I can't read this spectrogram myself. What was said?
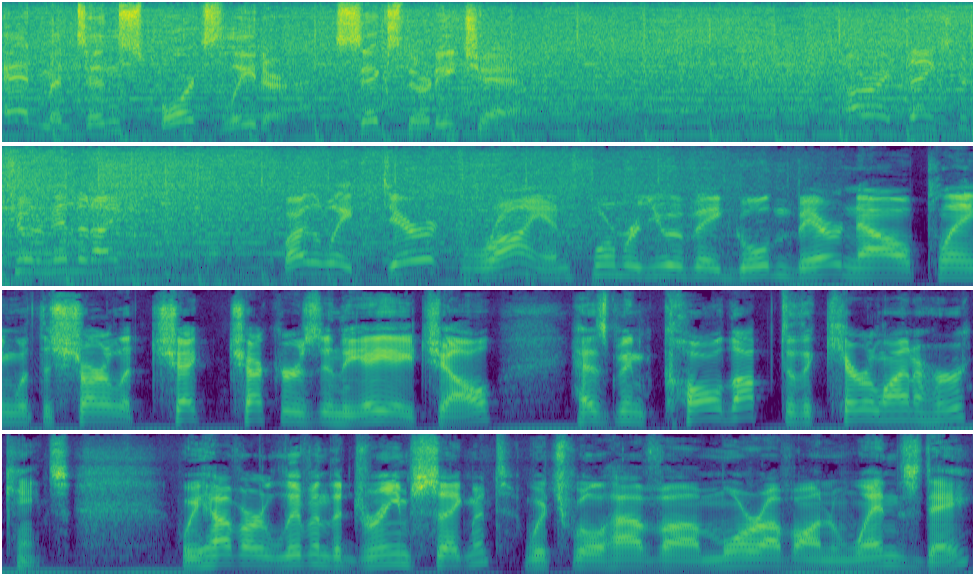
Edmonton Sports Leader 630 CHED. All right, thanks for tuning in tonight. By the way, Derek Ryan, former U of A Golden Bear, now playing with the Charlotte Checkers in the AHL, has been called up to the Carolina Hurricanes. We have our Live in the Dream segment, which we'll have uh, more of on Wednesday.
